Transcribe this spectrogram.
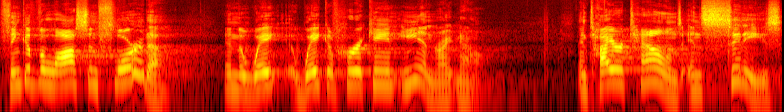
Think of the loss in Florida in the wake, of Hurricane Ian right now. Entire towns and cities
